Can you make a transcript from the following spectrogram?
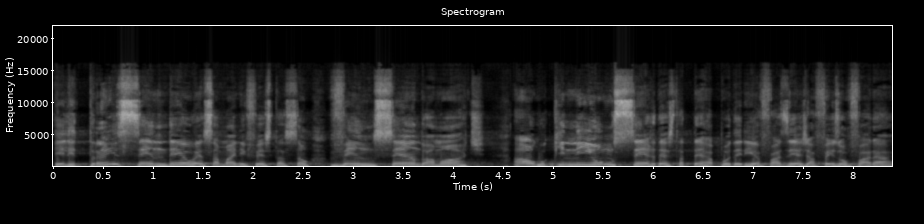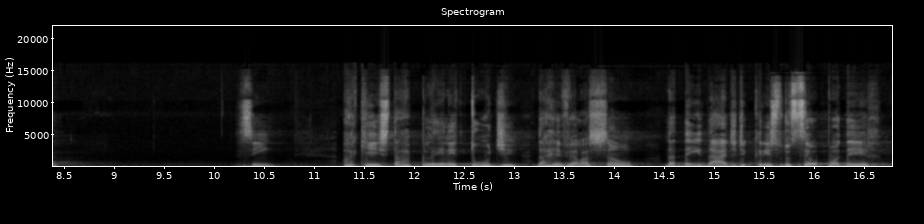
ele transcendeu essa manifestação, vencendo a morte, algo que nenhum ser desta terra poderia fazer, já fez ou fará. Sim, aqui está a plenitude da revelação da deidade de Cristo, do seu poder.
